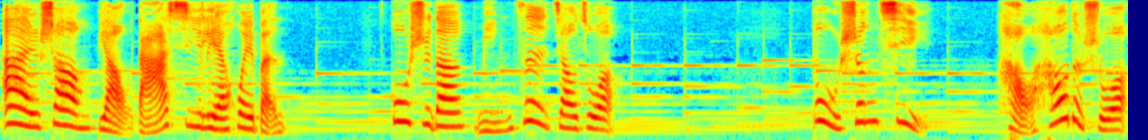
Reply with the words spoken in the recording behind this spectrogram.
爱上表达》系列绘本。故事的名字叫做“不生气，好好的说”。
